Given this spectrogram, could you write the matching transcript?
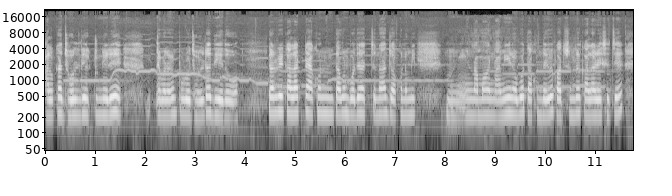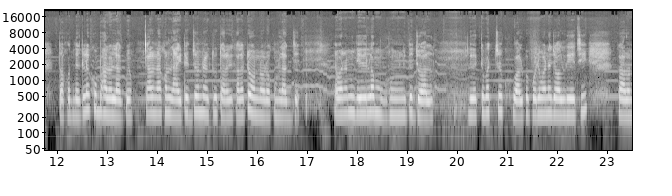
হালকা ঝোল দিয়ে একটু নেড়ে এবার আমি পুরো ঝোলটা দিয়ে দেবো। তরকারি কালারটা এখন তেমন বোঝা যাচ্ছে না। যখন আমি নামা, নামিয়ে নেব, তখন দেখবে কত সুন্দর কালার এসেছে। তখন দেখলে খুব ভালো লাগবে। কারণ এখন লাইটের জন্য একটু তরকারি কালারটা অন্যরকম লাগছে। এবার আমি দিয়ে দিলাম ঘুগনিতে জল। দেখতে পাচ্ছ খুব অল্প পরিমাণে জল দিয়েছি, কারণ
